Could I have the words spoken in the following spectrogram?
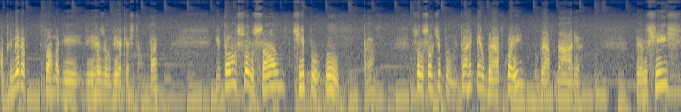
a primeira forma de, de, resolver a questão, tá? Então, solução tipo 1, tá? Solução tipo 1. Então, a gente tem o gráfico aí, o gráfico da área pelo x,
